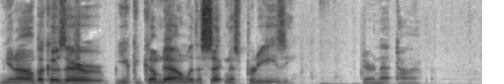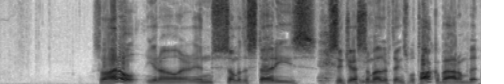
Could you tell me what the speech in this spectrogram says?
you know, because there you could come down with a sickness pretty easy during that time. So I don't, you know, and some of the studies suggest some other things. We'll talk about them, but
